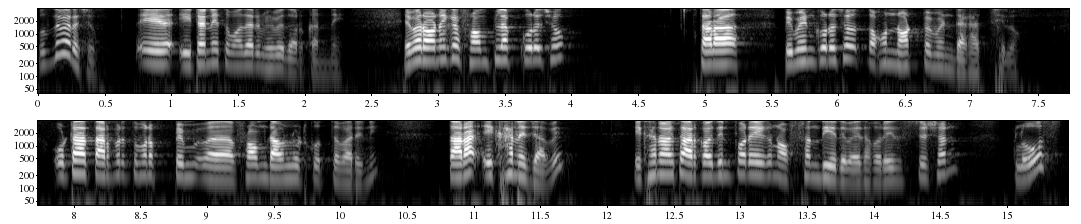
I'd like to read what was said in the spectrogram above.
বুঝতে পেরেছ? এটা নিয়ে তোমাদের ভেবে দরকার নেই। এবার অনেকে ফর্ম ফিল আপ করেছ, তারা পেমেন্ট করেছ, তখন নট পেমেন্ট দেখাচ্ছিল। ওটা তারপরে তোমরা ফর্ম ডাউনলোড করতে পারিনি। তারা এখানে যাবে। এখানে হয়তো আর কয়েকদিন পরে এখানে অপশান দিয়ে দেবে। দেখো registration closed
